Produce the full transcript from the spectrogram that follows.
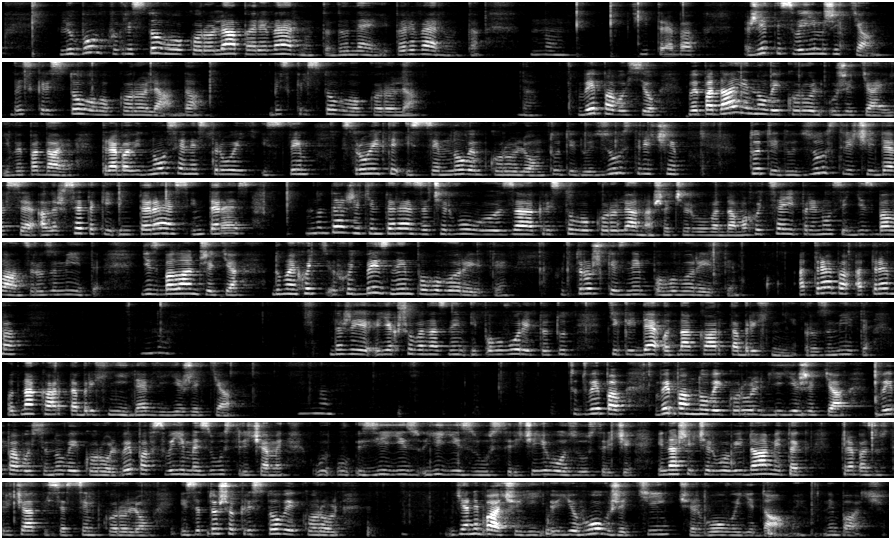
любов Христового короля перевернута до неї, перевернута. Ну, їй треба жити своїм життям без Христового короля. Да. Без Христового короля. Да. Випав ось. Випадає новий король у життя її. Випадає. Треба відносини строїть із цим, строїти із цим новим королем. Тут ідуть зустрічі, тут ідуть зустрічі, йде все. Але ж все-таки інтерес, інтерес. Ну, держить інтерес за червову, за Христового короля наша червова дама. Хоч це і приносить дисбаланс, розумієте? Дисбаланс життя. Думаю, хоч, хоч би з ним поговорити. Хоч трошки з ним поговорити. А треба, а треба, ну, навіть якщо вона з ним і поговорить, то тут тільки йде одна карта брехні. Розумієте? Одна карта брехні йде в її життя. Ну, Тут випав, випав новий король в її життя, випав ось новий король, випав своїми зустрічами у, у, з її, її зустрічі, його зустрічі. І нашій червовій дамі так треба зустрічатися з цим королем. І за те, що Христовий король, я не бачу його в житті червової дами. Не бачу.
